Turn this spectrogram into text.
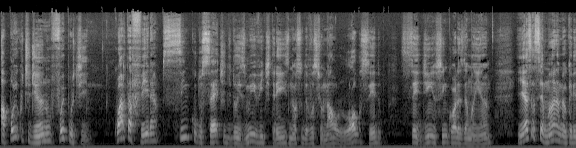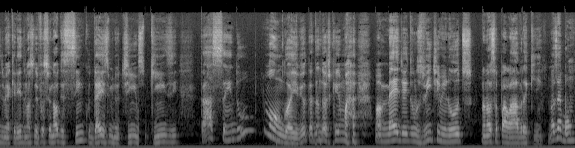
Apoio cotidiano foi por ti. Quarta-feira, 5 de 7 de 2023, nosso devocional logo cedo, cedinho, 5 horas da manhã. E essa semana, meu querido, minha querida, nosso devocional de 5, 10 minutinhos, 15, tá sendo longo aí, viu? Tá dando acho que uma, uma média aí de uns 20 minutos na nossa palavra aqui. Mas é bom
